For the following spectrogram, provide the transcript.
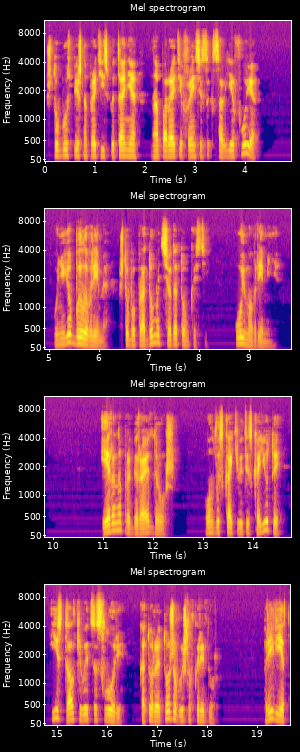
Чтобы успешно пройти испытания на аппарате Фрэнсиса Ксавье Фоя, у нее было время, чтобы продумать все до тонкостей. Уйма времени. Эрона пробирает дрожь. Он выскакивает из каюты и сталкивается с Лори, которая тоже вышла в коридор. «Привет!»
